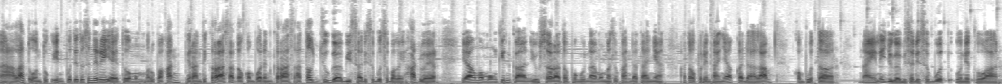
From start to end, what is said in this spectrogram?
Nah, alat untuk input itu sendiri yaitu merupakan piranti keras atau komponen keras atau juga bisa disebut sebagai hardware yang memungkinkan user atau pengguna memasukkan datanya atau perintahnya ke dalam komputer. Nah, ini juga bisa disebut unit luar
